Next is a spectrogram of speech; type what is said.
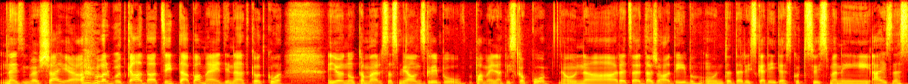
nezinu, vai šajā, varbūt kādā citā pamēģināt kaut ko. Jo, nu, kamēr es esmu jauns, gribu pamēģināt visu kaut ko un uh, redzēt dažādību, un tad arī skatīties, kur tas viss manī aiznes.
